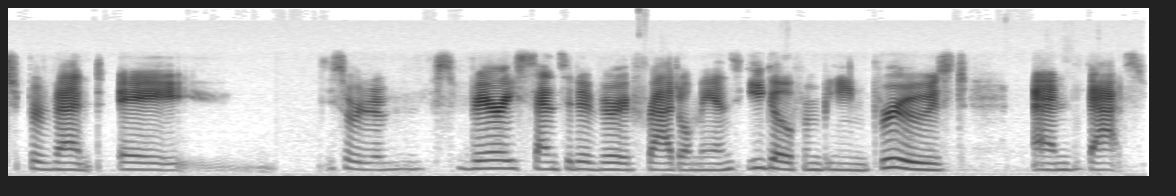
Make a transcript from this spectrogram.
to prevent a sort of very sensitive, very fragile man's ego from being bruised. And that's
